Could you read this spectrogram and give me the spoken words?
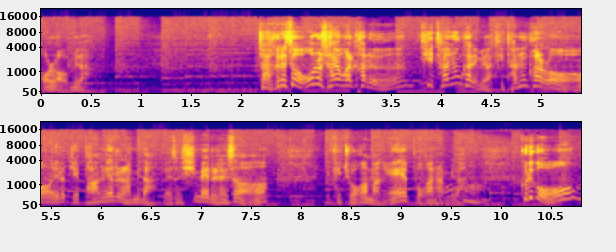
올라옵니다. 자, 그래서 오늘 사용할 칼은 티타늄 칼입니다. 티타늄 칼로 이렇게 방열을 합니다. 그래서 심해를 해서 이렇게 조가망에 보관합니다. 그리고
